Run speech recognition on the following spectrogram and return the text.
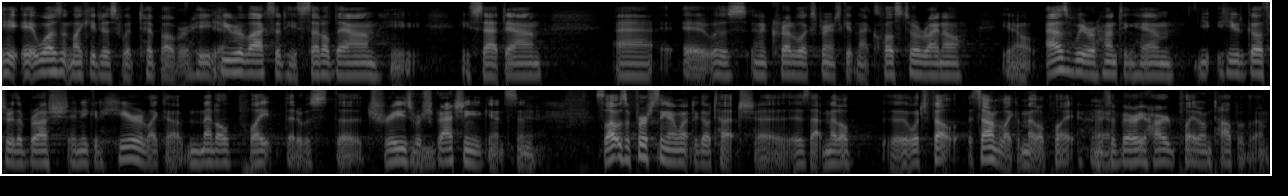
he, it wasn't like he just would tip over. He he Yeah. relaxed. He settled down. He he sat down. Uh, it was an incredible experience getting that close to a rhino. You know, as we were hunting him, he would go through the brush and you could hear like a metal plate that it was the trees were Mhm. scratching against, and Yeah. so that was the first thing I went to go touch. Uh, is that metal, uh, which felt it sounded like a metal plate. And It's a very hard plate on top of them,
